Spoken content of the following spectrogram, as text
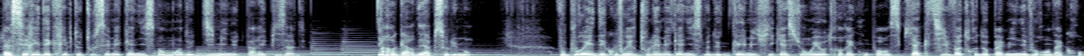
La série décrypte tous ces mécanismes en moins de 10 minutes par épisode. Regardez absolument. Vous pourrez y découvrir tous les mécanismes de gamification et autres récompenses qui activent votre dopamine et vous rendent accro.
